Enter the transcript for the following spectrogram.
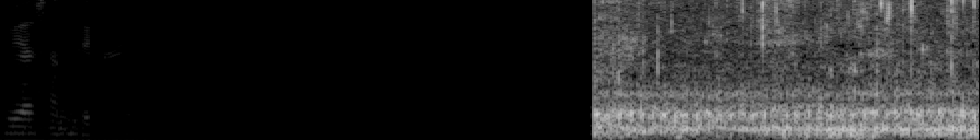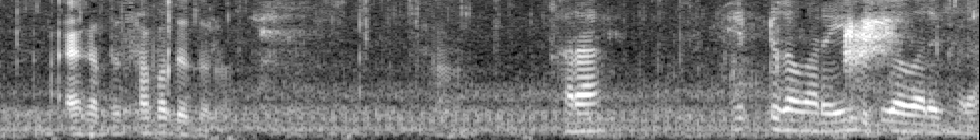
হুয়া শান্তি নাই এক হাতে ছাপাতে ধরো। হ্যাঁ। খারা একটু খাবারে একটু খাবারে খারা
